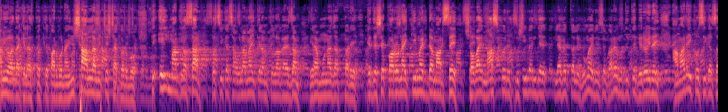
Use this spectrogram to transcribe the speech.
আমি ওয়াদা খেলাস করতে পারব না। ইনশাআল্লাহ আমি চেষ্টা করব। তো এই মাদ্রাসার কচিকাছা ওলামাই কেরাম, তোলাবা এজাম এরা মোনাজাত করে। এদেশে করোনায় কি মাড্ডা মারছে, সবাই মাস্ক করে খুশি বান্ধে লেফের তলে ঘুমাই রয়েছে ঘরের মধ্যে বেরোই নাই। আমার এই কচিকাছা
